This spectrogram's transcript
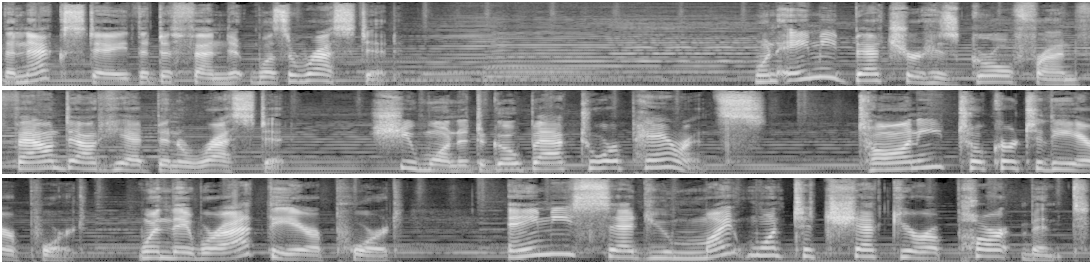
The next day, the defendant was arrested. When Amy Boettcher, his girlfriend, found out he had been arrested, she wanted to go back to her parents. Tawny took her to the airport. When they were at the airport, Amy said you might want to check your apartment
